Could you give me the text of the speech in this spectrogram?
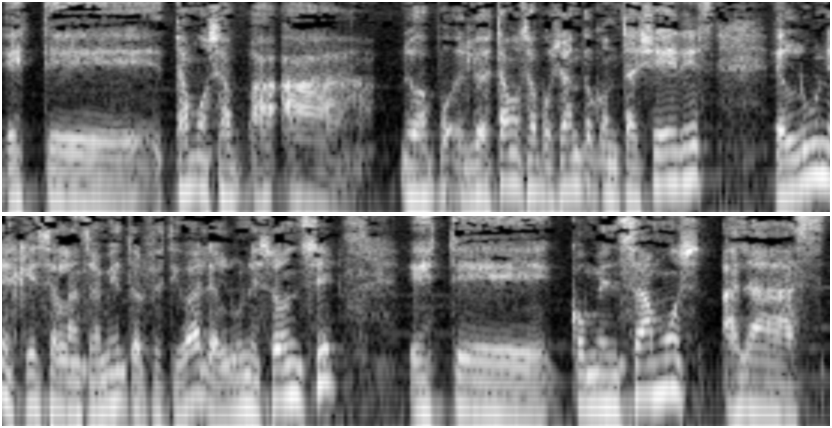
este, estamos a, a, lo, estamos apoyando con talleres. El lunes, que es el lanzamiento del festival, el lunes 11, este, comenzamos a las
